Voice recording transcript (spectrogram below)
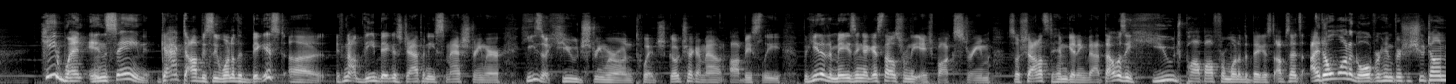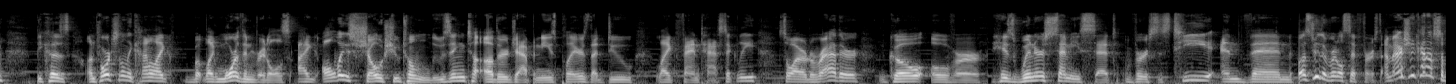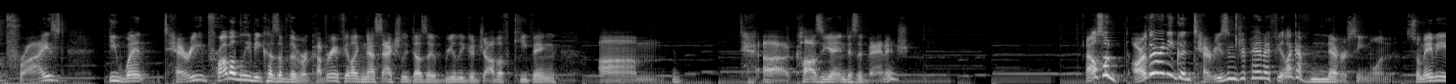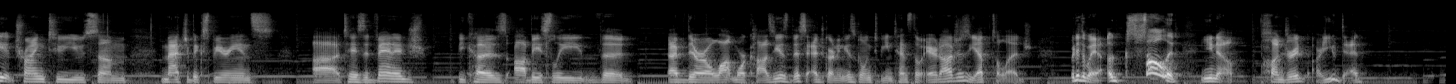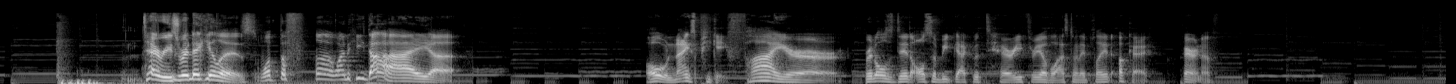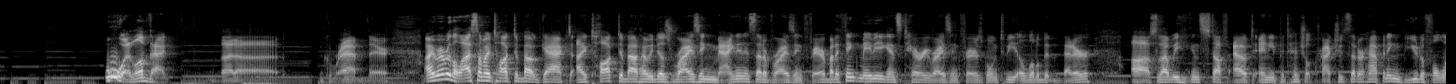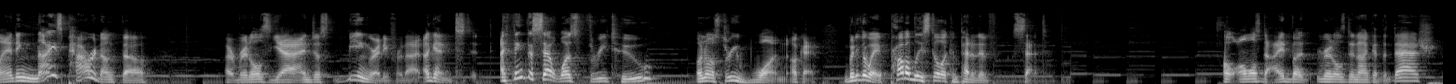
He went insane. Gackt, obviously one of the biggest, uh, if not the biggest Japanese Smash streamer. He's a huge streamer on Twitch. Go check him out, obviously. But he did amazing. I guess that was from the HBox stream. So shout outs to him getting that. That was a huge pop off from one of the biggest upsets. I don't want to go over him versus Shuton because unfortunately, kind of like, but like more than Riddles, I always show Shuton losing to other Japanese players that do like fantastically. So I would rather go over his winner semi set versus T and then let's do the Riddle set first. I'm actually kind of surprised he went Terry, probably because of the recovery. I feel like Ness actually does a really good job of keeping um, uh, Kazuya in disadvantage. I also, are there any good Terrys in Japan? I feel like I've never seen one. So maybe trying to use some matchup experience uh, to his advantage because obviously the uh, there are a lot more Kazuyas. This edge guarding is going to be intense though. Air dodges, yep, to ledge. But either way, a solid, you know, 100. Are you dead? Terry's ridiculous. What the fuck? Why did he die? Oh, nice PK Fire. Riddles did also beat Gackt with Terry 3 of the last time they played. Okay, fair enough. Ooh, I love that, that uh, grab there. I remember the last time I talked about Gackt, I talked about how he does Rising Magnet instead of Rising Fair, but I think maybe against Terry, Rising Fair is going to be a little bit better, uh, so that way he can stuff out any potential crack shoots that are happening. Beautiful landing. Nice power dunk, though by Riddles. Yeah, and just being ready for that. Again, I think the set was 3-2. Oh no, it's 3-1. Okay. But either way, probably still a competitive set. Oh, almost died, but Riddles did not get the dash.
